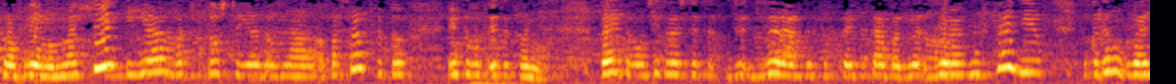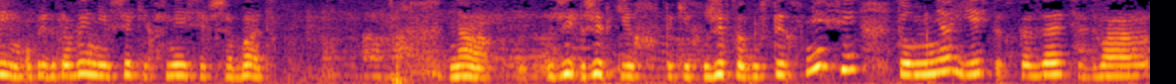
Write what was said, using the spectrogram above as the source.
проблема млахи, и я вот то, что я должна опасаться, то это вот этот момент. Поэтому, учитывая, что это две, разных, так сказать, этапа, две, разных стадии, то когда мы говорим о приготовлении всяких смесей в шаббат, на жидких, таких жидко-густых смесей, то у меня есть, так сказать, два,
